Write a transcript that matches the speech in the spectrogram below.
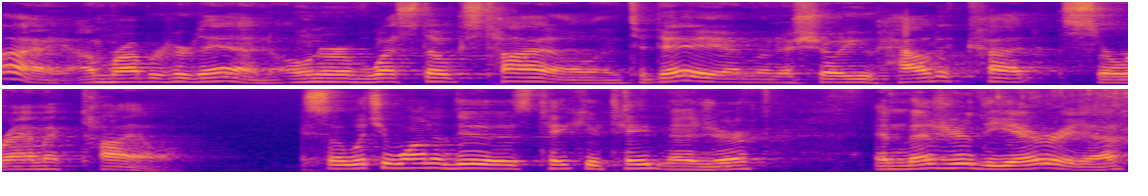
Hi, I'm Robert Herdan, owner of West Oaks Tile, and today I'm going to show you how to cut ceramic tile. So what you want to do is take your tape measure and measure the area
